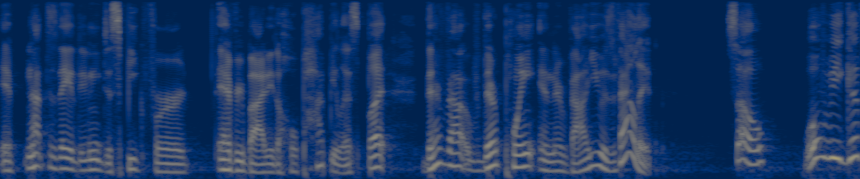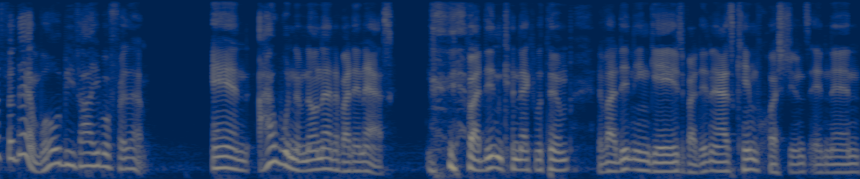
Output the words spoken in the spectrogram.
if not to say they need to speak for everybody, the whole populace, but their val- their point and their value is valid. So, what would be good for them? What would be valuable for them? And I wouldn't have known that if I didn't ask, if I didn't connect with him, if I didn't engage, if I didn't ask him questions, and then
